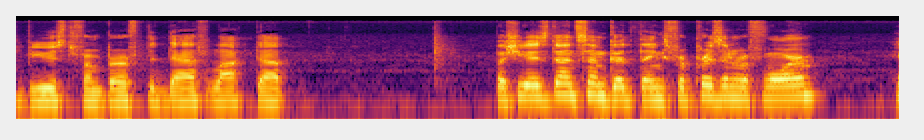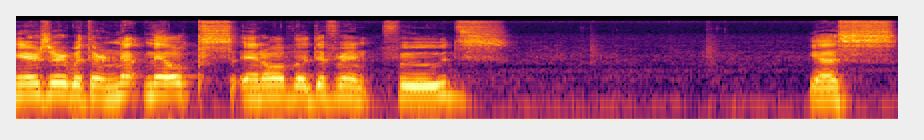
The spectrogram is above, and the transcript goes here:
Abused from birth to death, locked up. But she has done some good things for prison reform. Here's her with her nut milks and all the different foods. Yes,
